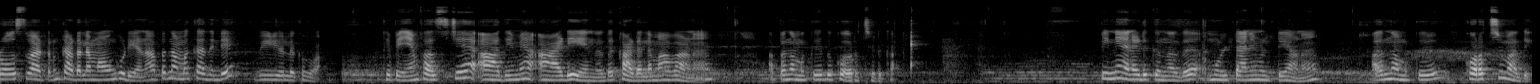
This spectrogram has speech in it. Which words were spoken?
റോസ് വാട്ടറും കടലമാവും കൂടിയാണ്. അപ്പം നമുക്കതിന്റെ വീഡിയോയിലേക്ക് പോവാം. ഓക്കെ ഇപ്പം ഞാൻ ഫസ്റ്റ് ആദ്യമേ ആഡ് ചെയ്യുന്നത് കടലമാവാണ്. അപ്പം നമുക്ക് ഇത് കുറച്ചെടുക്കാം. പിന്നെ ഞാൻ എടുക്കുന്നത് മുൾട്ടാനി മുൾട്ടിയാണ് അത് നമുക്ക് കുറച്ച് മതി.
